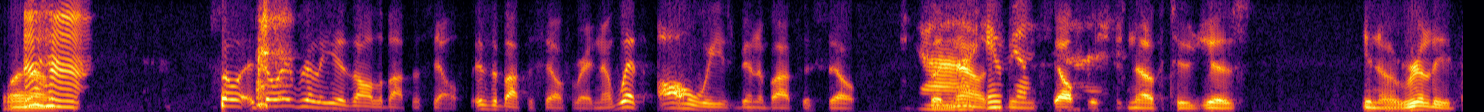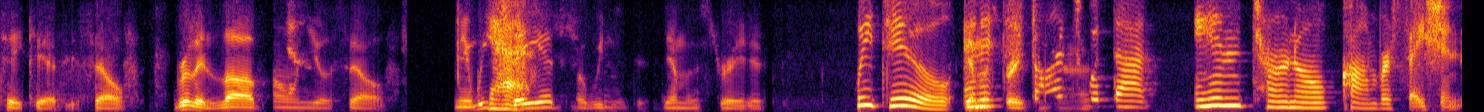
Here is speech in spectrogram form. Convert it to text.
Wow. Mhm. So, so it really is all about the self. It's about the self right now. Well, it's always been about the self, but Yeah, now it it's being really- selfish enough to just, you know, really take care of yourself. Really love on yourself. I mean, we Yeah. say it, but we need to demonstrate it. We do. And it starts that. with that internal conversation.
